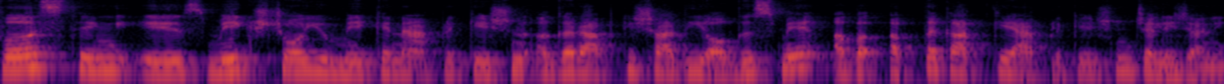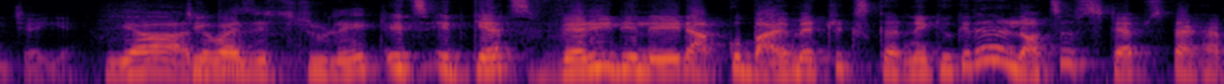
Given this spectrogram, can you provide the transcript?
first thing is make sure you make an application अगर आपकी शादी अगस्त में अब अब तक आपकी एप्लीकेशन चली जानी चाहिए। वेरी डिलेड आपको बायोमेट्रिक्स करने क्योंकि there are lots of steps that have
